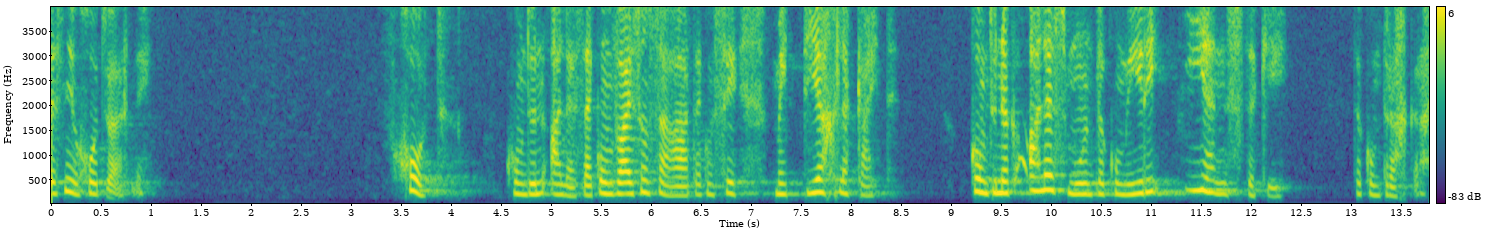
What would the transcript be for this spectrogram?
Dis nie hoe God werk nie. God kom doen alles. Hy kom wys ons se hart. Hy kom sê met deeglikheid kom doen ek alles moontlik om hierdie een stukkie te kom terugkry.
